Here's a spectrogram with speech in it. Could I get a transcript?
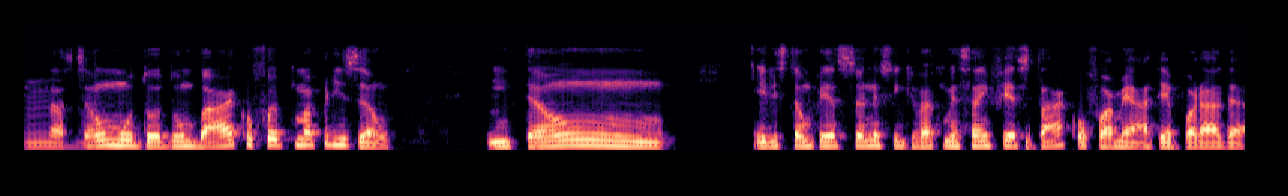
uhum, infestação mudou de um barco, foi para uma prisão. Então, eles estão pensando assim que vai começar a infestar conforme a temporada,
